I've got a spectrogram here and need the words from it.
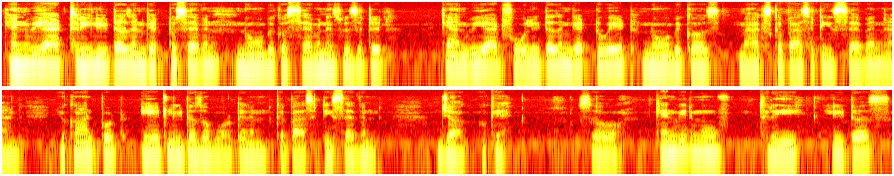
can we add 3 liters and get to 7 no because 7 is visited can we add 4 liters and get to 8? No, because max capacity is 7 and you can't put 8 liters of water in capacity 7 jug. Okay, so can we remove 3 liters?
